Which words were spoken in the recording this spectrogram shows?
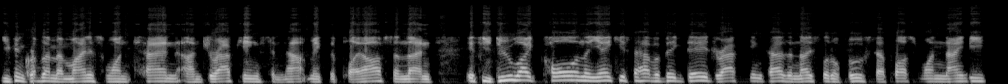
you can grab them at minus 110 on DraftKings to not make the playoffs. And then if you do like Cole and the Yankees to have a big day, DraftKings has a nice little boost at plus 190.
